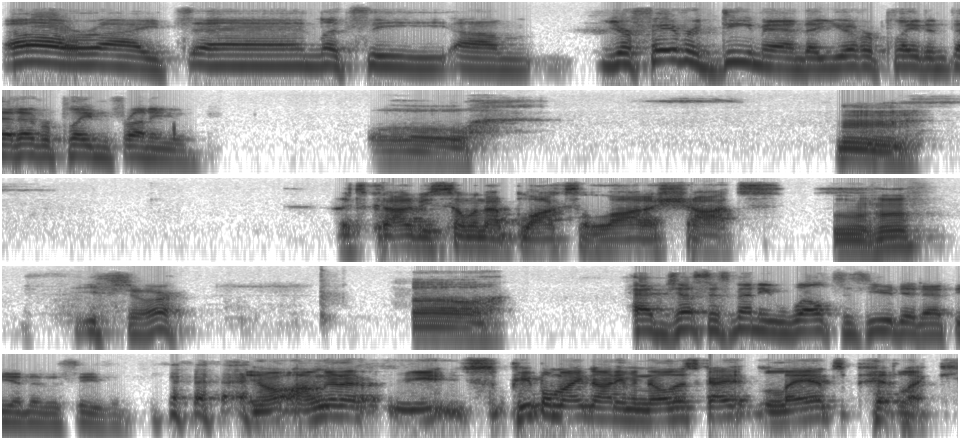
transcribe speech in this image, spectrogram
All right, and let's see. Um, your favorite D man that you ever played in that ever played in front of you? Oh. Hmm. It's got to be someone that blocks a lot of shots. Mm-hmm. You sure? Oh. Had just as many welts as you did at the end of the season. You know, I'm gonna. You, people might not even know this guy, Lance Pitlick.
